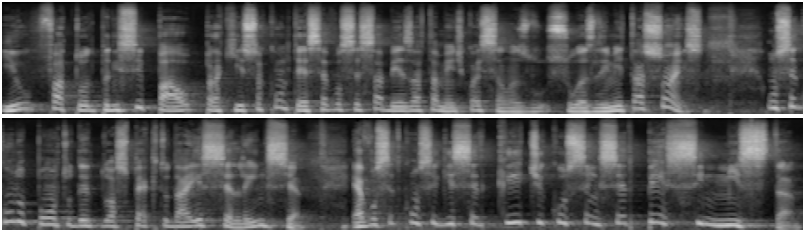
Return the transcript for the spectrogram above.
e o fator principal para que isso aconteça é você saber exatamente quais são as suas limitações. Um segundo ponto dentro do aspecto da excelência é você conseguir ser crítico sem ser pessimista.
